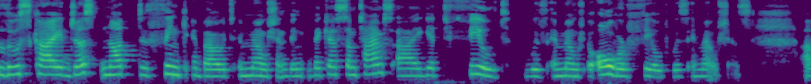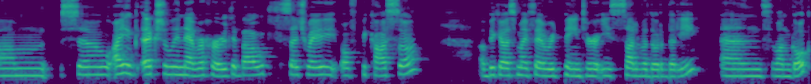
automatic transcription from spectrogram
blue sky, just not to think about emotion, because sometimes I get filled with emotion, overfilled with emotions. Um, so I actually never heard about such way of Picasso, uh, because my favorite painter is Salvador Dali and Van Gogh.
